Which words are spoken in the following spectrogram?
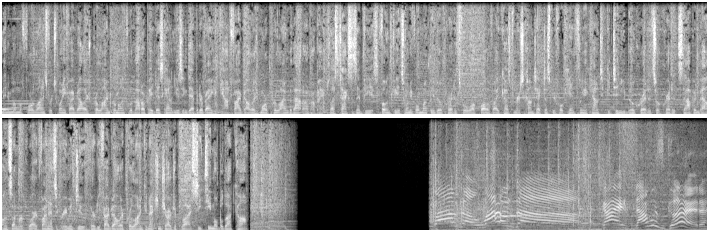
Minimum of four lines for $25 per line per month with auto pay discount using debit or bank account. $5 more per line without auto pay, plus taxes and fees. Phone fee at 24 monthly bill credits for all well qualified customers. Contact us before canceling account to continue bill credits or credit stop and balance on required finance agreement due. $35 per line connection charge applies. Ctmobile.com. Guys, that was good.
